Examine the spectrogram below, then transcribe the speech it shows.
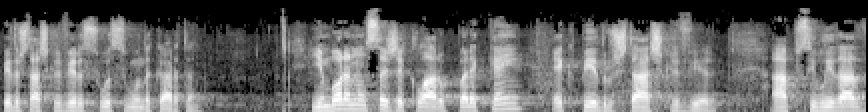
Pedro está a escrever a sua segunda carta. E embora não seja claro para quem é que Pedro está a escrever, há a possibilidade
